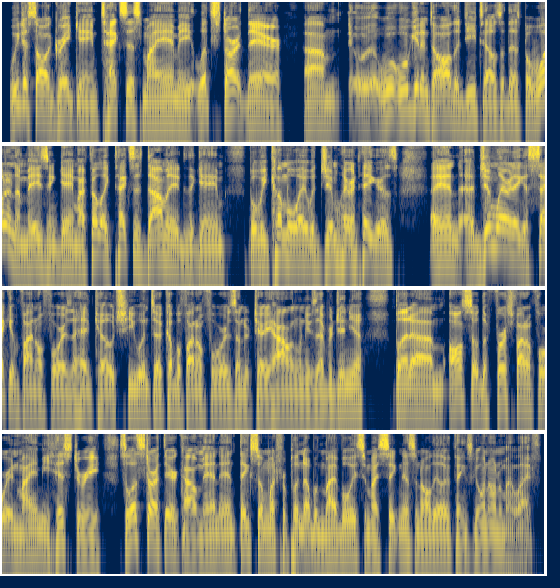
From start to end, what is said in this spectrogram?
we just saw a great game. Texas, Miami. Let's start there. Um, we'll, we'll, get into all the details of this, but what an amazing game! I felt like Texas dominated the game, but we come away with Jim Larrañaga's and uh, Jim Larrañaga's second Final Four as a head coach. He went to a couple Final Fours under Terry Holland when he was at Virginia, but um, also the first Final Four in Miami history. So let's start there, Kyle Mann. And thanks so much for putting up with my voice and my sickness and all the other things going on in my life.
